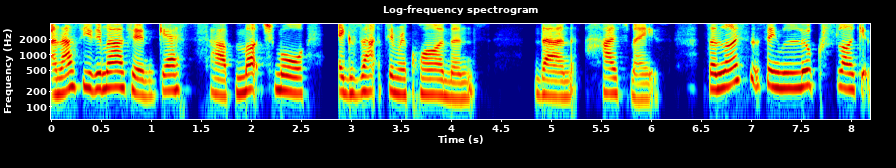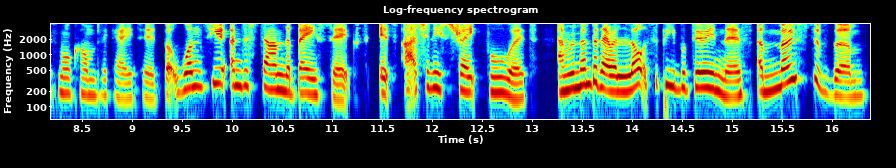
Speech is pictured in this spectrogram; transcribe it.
And as you'd imagine, guests have much more exacting requirements than housemates. So licensing looks like it's more complicated, but once you understand the basics, it's actually straightforward. And remember, there are lots of people doing this and most of them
